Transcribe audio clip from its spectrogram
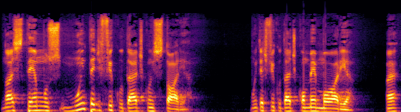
nós temos muita dificuldade com história, muita dificuldade com memória. Não é?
